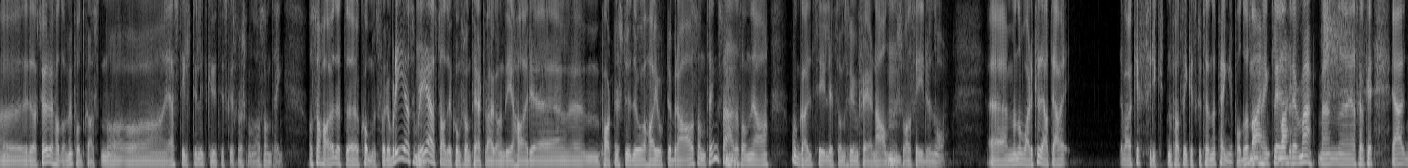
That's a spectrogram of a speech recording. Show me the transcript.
uh, redaktør, vi hadde ham i podkasten, og, og jeg stilte litt kritiske spørsmål og sånne ting. Og så har jo dette kommet for å bli, og så blir jeg stadig konfrontert hver gang de har uh, partnerstudio og har gjort det bra og sånne ting. Så er det sånn, ja, og Gard sier litt sånn triumferende, Anders, hva sier du nå? Uh, men nå var det ikke det at jeg det var jo ikke frykten for at vi ikke skulle tjene penger på det som Nei, egentlig nei. drev meg, men uh, jeg skal ikke Jeg,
